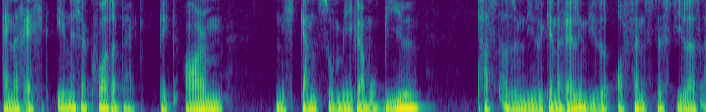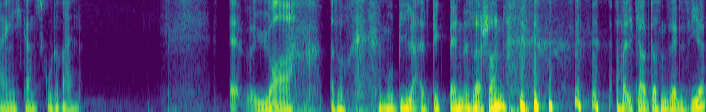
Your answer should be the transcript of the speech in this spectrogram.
ein recht ähnlicher Quarterback. Big Arm, nicht ganz so mega mobil, passt also in diese generell in diese Offense der Steelers eigentlich ganz gut rein. Äh, ja, also mobiler als Big Ben ist er schon. Aber ich glaube, das sind selbst wir.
